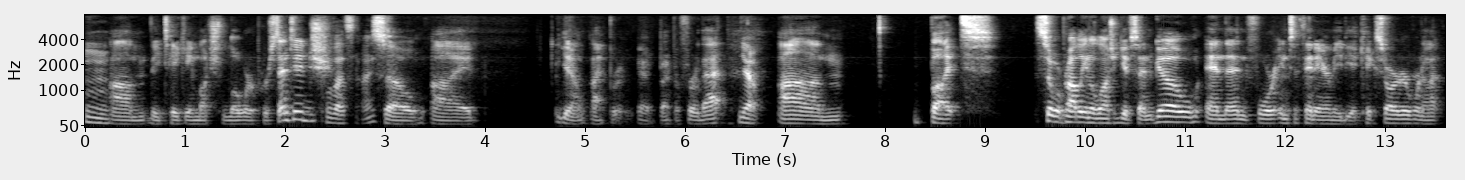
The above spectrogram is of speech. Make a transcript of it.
Hmm. Um, they take a much lower percentage, well, that's nice. so I, you know, I, pre- I prefer that. yeah. Um, but so we're probably going to launch a Give Send Go, and then for Into Thin Air, maybe a Kickstarter. We're not.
